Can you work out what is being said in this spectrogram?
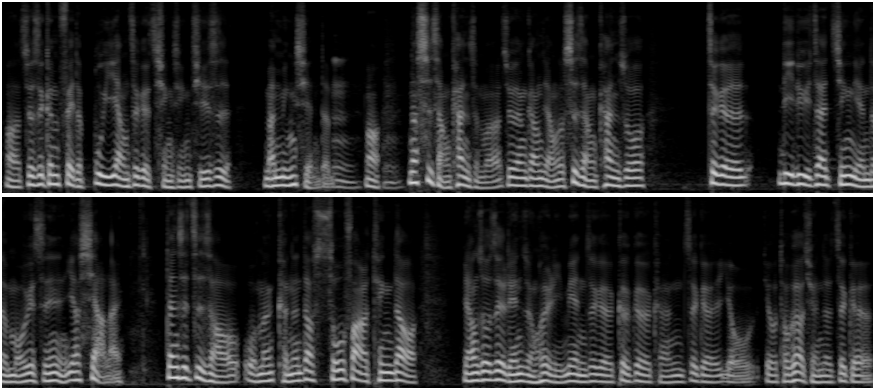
啊，就是跟 Fed 不一样，这个情形其实是蛮明显的，嗯啊，那市场看什么？就像刚刚讲说，市场看说这个利率在今年的某一个时间点要下来，但是至少我们可能到 so far 听到，比方说这个联准会里面这个各个可能这个有有投票权的这个。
